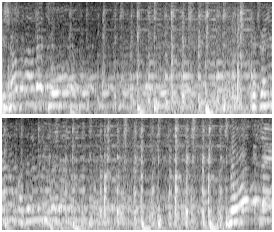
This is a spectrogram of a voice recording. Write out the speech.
ਸ਼ਬਦ ਆਦਾ ਜੋਗ ਤੇ ਕਈਆਂ ਨੂੰ ਮਤਲਬ ਨਹੀਂ ਪਤਾ। ਜੋਗ ਲੈ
